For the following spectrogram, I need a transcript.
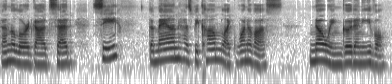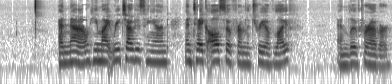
Then the Lord God said, See, the man has become like one of us, knowing good and evil. And now he might reach out his hand and take also from the tree of life and live forever.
